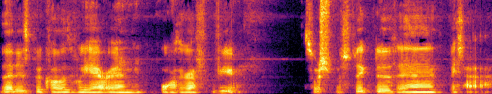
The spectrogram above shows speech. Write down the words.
That is because we are in orthographic view. Switch perspective and better.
